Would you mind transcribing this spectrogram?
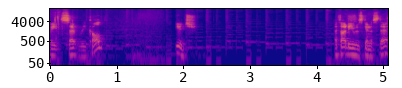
Wait, Sett recalled? Huge. I thought he was gonna stay.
